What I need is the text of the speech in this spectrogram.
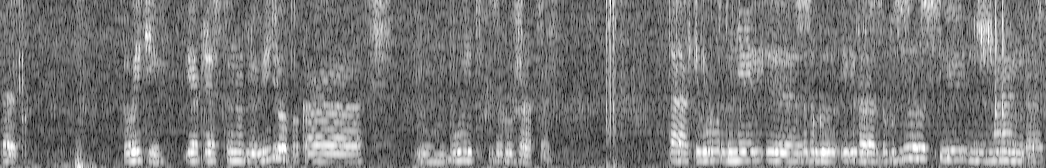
Так, выйти. Я приостановлю видео, пока будет загружаться. Так, и вот у меня э, игра загрузилась, и нажимаем играть.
